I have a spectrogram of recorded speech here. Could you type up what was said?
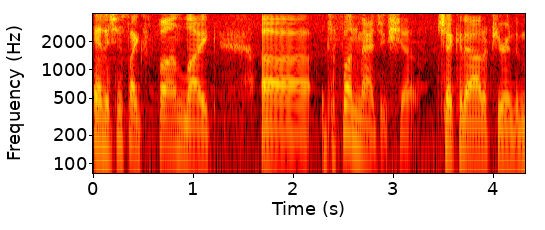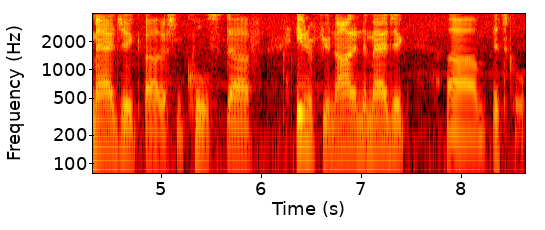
and it's just like fun. Like uh, it's a fun magic show. Check it out if you're into magic. Uh, there's some cool stuff. Even if you're not into magic, um, it's cool.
